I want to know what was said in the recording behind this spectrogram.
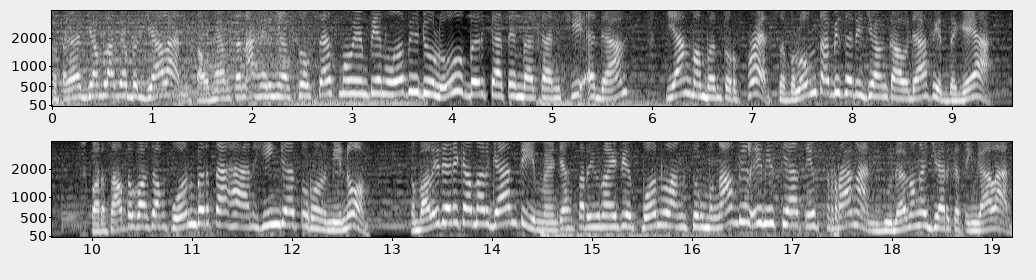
Setengah jam laga berjalan, Southampton akhirnya sukses memimpin lebih dulu berkat tembakan Chi Adams yang membentur Fred sebelum tak bisa dijangkau David De Gea. Skor 1-0 pun bertahan hingga turun minum. Kembali dari kamar ganti, Manchester United pun langsung mengambil inisiatif serangan guna mengejar ketinggalan.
